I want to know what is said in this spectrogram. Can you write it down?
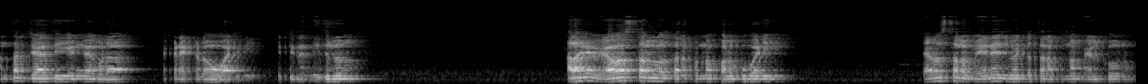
అంతర్జాతీయంగా కూడా ఎక్కడెక్కడో వాటిని పెట్టిన నిధులను అలాగే వ్యవస్థల్లో తనకున్న పలుకుబడి వ్యవస్థల మేనేజ్మెంట్ తనకున్న మెలకువను.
